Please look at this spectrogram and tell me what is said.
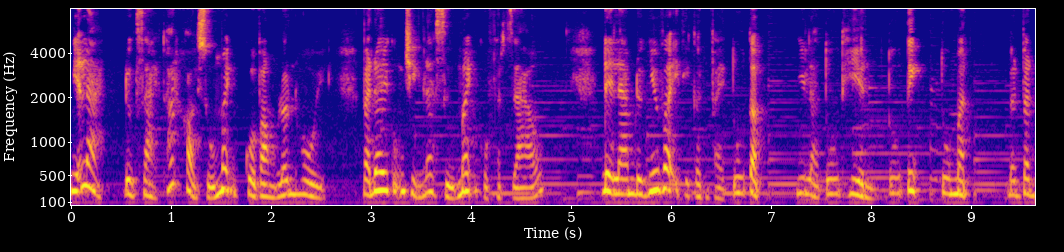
nghĩa là được giải thoát khỏi số mệnh của vòng luân hồi và đây cũng chính là sứ mệnh của Phật giáo. Để làm được như vậy thì cần phải tu tập như là tu thiền, tu tịnh, tu mật, vân vân.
